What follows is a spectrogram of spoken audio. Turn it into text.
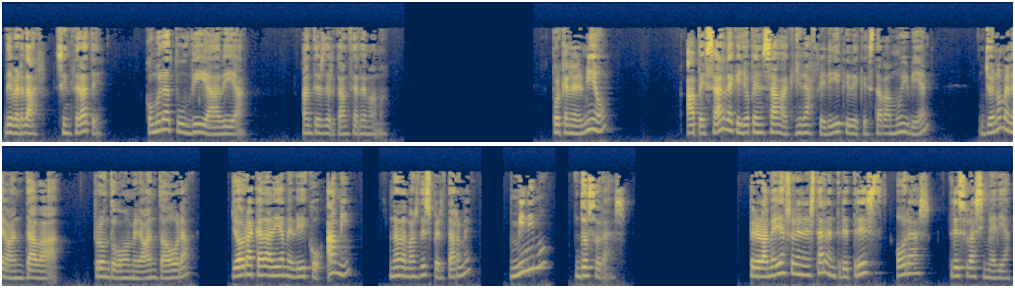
De verdad, sincérate, ¿cómo era tu día a día antes del cáncer de mama? Porque en el mío, a pesar de que yo pensaba que era feliz y de que estaba muy bien, yo no me levantaba pronto como me levanto ahora. Yo ahora cada día me dedico a mí, nada más despertarme, mínimo dos horas. Pero la media suelen estar entre tres horas, tres horas y media.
